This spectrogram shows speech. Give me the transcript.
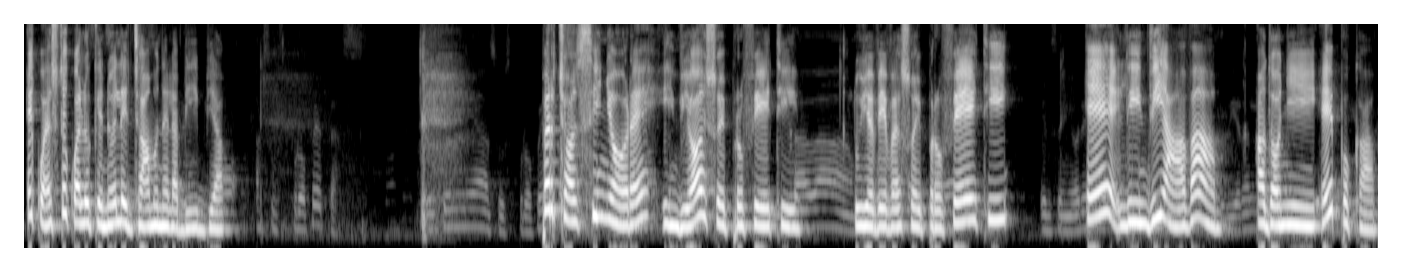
E questo è quello che noi leggiamo nella Bibbia. Perciò il Signore inviò i suoi profeti. Lui aveva i suoi profeti e li inviava ad ogni epoca.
